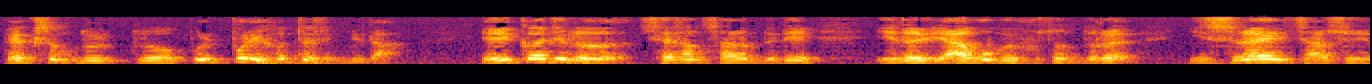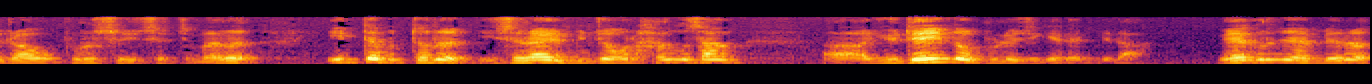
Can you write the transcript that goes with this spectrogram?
백성들도 뿔뿔이 흩어집니다. 여기까지는 세상 사람들이 이들 야곱의 후손들을 이스라엘 자손이라고 부를 수 있었지만 은 이때부터는 이스라엘 민족은 항상 아, 유대인으로 불려지게 됩니다. 왜 그러냐면은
